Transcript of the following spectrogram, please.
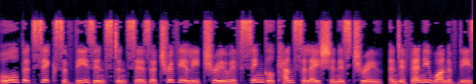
all but six of these instances are trivially true if single cancellation is true, and if any one of these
